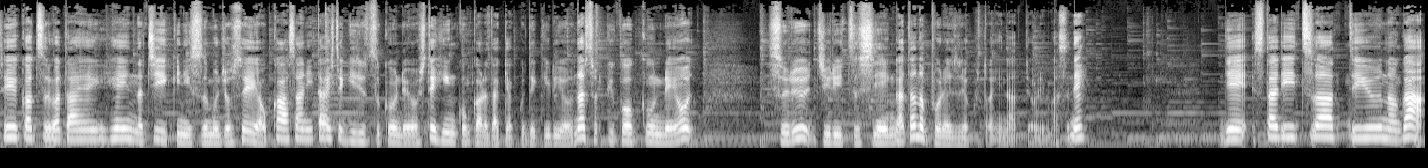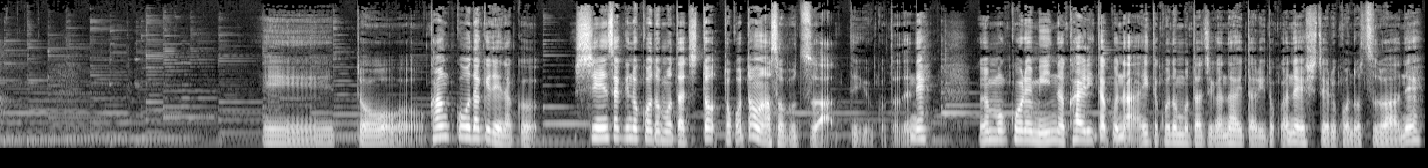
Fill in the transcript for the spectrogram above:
生活が大変な地域に住む女性やお母さんに対して技術訓練をして貧困から脱却できるような初期訓練をする自立支援型のプロジェクトになっておりますね。でスタディツアーっていうのがえーっと観光だけでなく支援先の子どもたちととことん遊ぶツアーっていうことでねもうこれみんな帰りたくないって子どもたちが泣いたりとかねしてるこのツアーね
